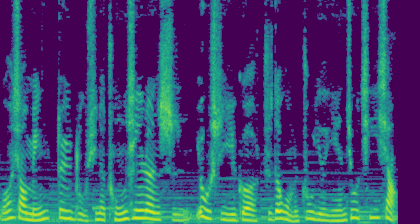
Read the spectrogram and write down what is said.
王小明对于鲁迅的重新认识，又是一个值得我们注意的研究倾向。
